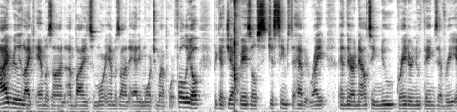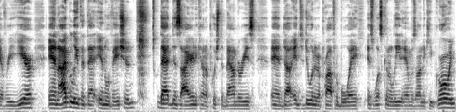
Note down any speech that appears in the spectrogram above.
I really like Amazon. I'm buying some more Amazon, adding more to my portfolio because Jeff Bezos just seems to have it right, and they're announcing new, greater, new things every every year. And I believe that that innovation, that desire to kind of push the boundaries and uh, and to do it in a profitable way is what's going to lead Amazon to keep growing.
